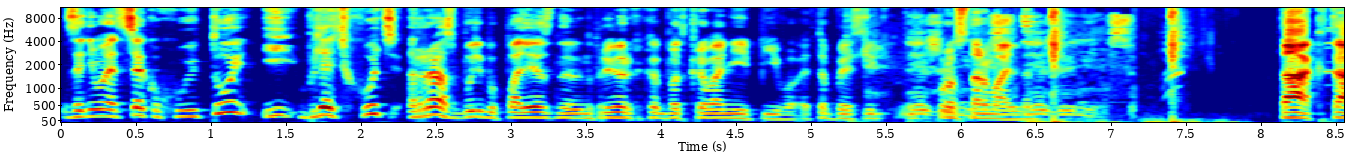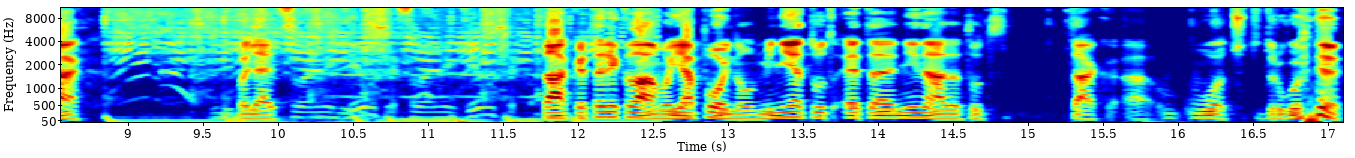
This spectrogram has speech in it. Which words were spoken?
занимается всякой хуетой, и, блядь, хоть раз были бы полезны, например, как в открывании пива. Это, блядь, не просто женился, нормально. Не женился. Так, так. Блять. Так, это реклама, я понял. Мне тут это не надо, тут... Так, а, вот, что-то другое.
